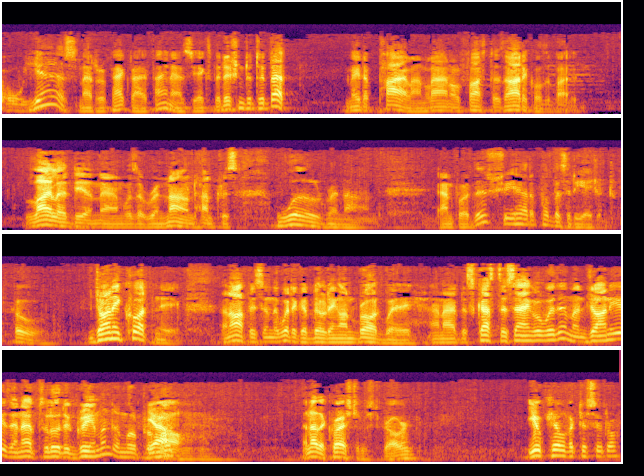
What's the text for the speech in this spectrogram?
Oh, yes. Matter of fact, I financed the expedition to Tibet. Made a pile on Lionel Foster's articles about it. Lila, dear man, was a renowned huntress, world renowned. And for this, she had a publicity agent. Who? Johnny Courtney, an office in the Whitaker building on Broadway. And I've discussed this angle with him, and Johnny is in absolute agreement and will promote. Yeah. Another question, Mr. Grover. You killed Victor Sutro?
